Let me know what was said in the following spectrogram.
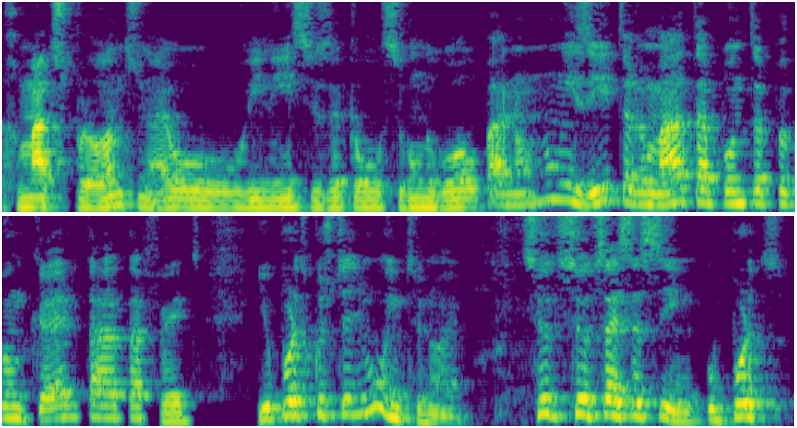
remates prontos, não é? O Vinícius, aquele segundo gol, pá, não, não hesita, remata, aponta para onde quer, está tá feito. E o Porto custa-lhe muito, não é? Se eu, se eu dissesse assim, o Porto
